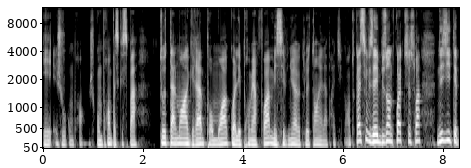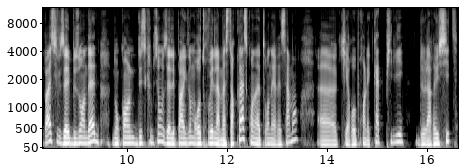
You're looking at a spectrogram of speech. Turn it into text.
Et je vous comprends, je comprends parce que c'est pas totalement agréable pour moi quoi, les premières fois, mais c'est venu avec le temps et la pratique. En tout cas, si vous avez besoin de quoi que ce soit, n'hésitez pas. Si vous avez besoin d'aide, donc en description, vous allez par exemple retrouver la masterclass qu'on a tournée récemment, euh, qui reprend les quatre piliers de la réussite.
